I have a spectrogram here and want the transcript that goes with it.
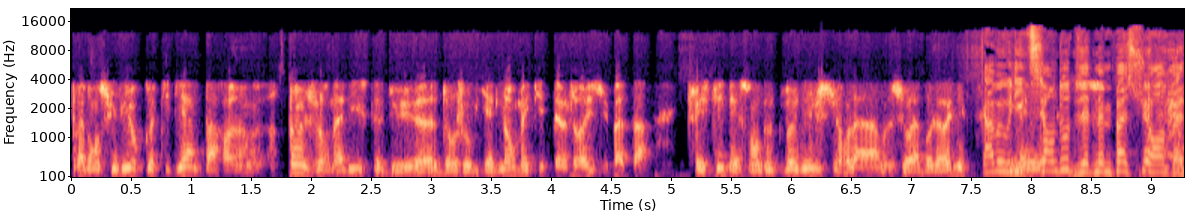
vraiment suivie au quotidien par un, un journaliste du, euh, dont oublié le nom, mais qui était un journaliste du matin. Christine est sans doute venue sur la, sur la Bologne. Ah, mais vous dites Mais- sans doute, vous êtes même pas sûr en fait.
